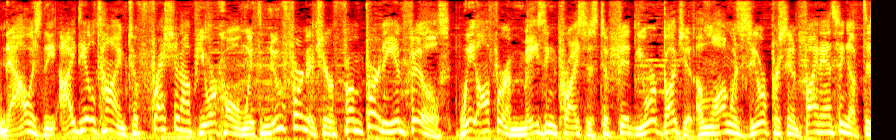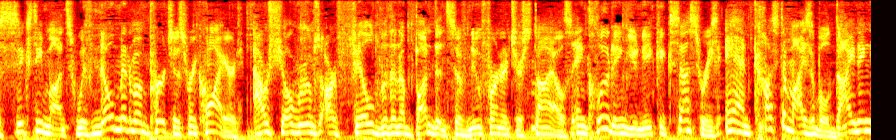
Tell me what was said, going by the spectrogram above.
Now is the ideal time to freshen up your home with new furniture from Bernie and Phil's. We offer amazing prices to fit your budget, along with 0% financing up to 60 months with no minimum purchase required. Our showrooms are filled with an abundance of new furniture styles, including unique accessories and customizable dining,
